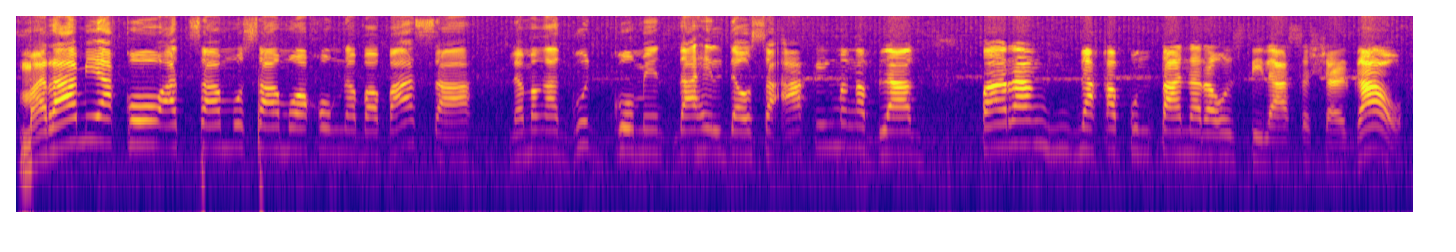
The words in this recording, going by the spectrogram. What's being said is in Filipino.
Marami ako at samo-samo akong nababasa na mga good comment dahil daw sa aking mga vlog, parang nakapunta na raw sila sa Siargao.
